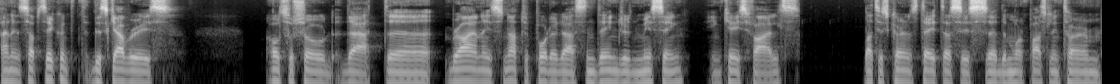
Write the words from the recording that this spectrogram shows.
And in subsequent discoveries, also showed that uh, Brian is not reported as endangered missing in case files, but his current status is uh, the more puzzling term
